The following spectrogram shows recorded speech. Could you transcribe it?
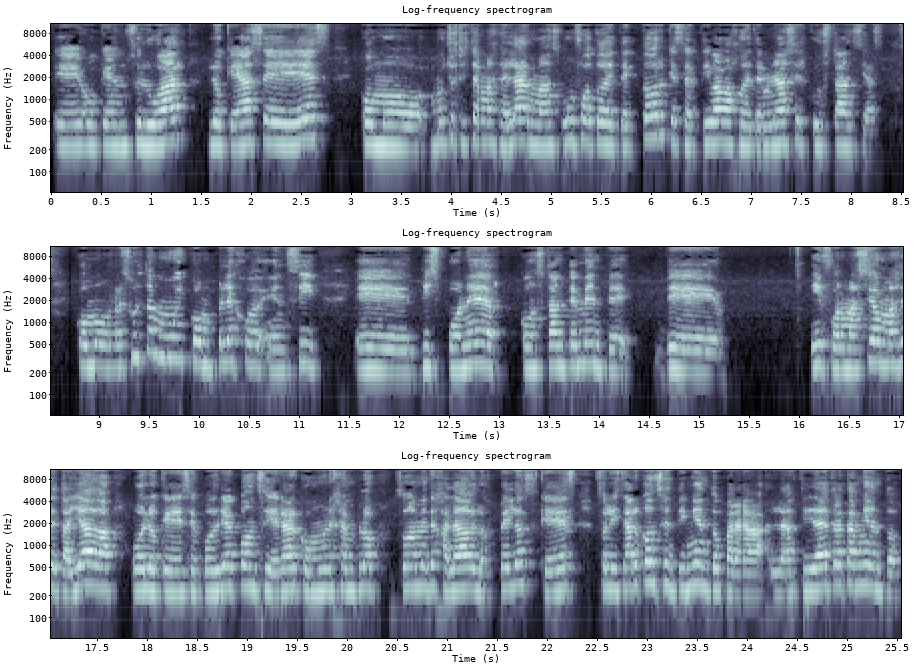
eh, o que en su lugar lo que hace es como muchos sistemas de alarmas, un fotodetector que se activa bajo determinadas circunstancias. Como resulta muy complejo en sí disponer constantemente de información más detallada o lo que se podría considerar como un ejemplo sumamente jalado de los pelos, que es solicitar consentimiento para la actividad de tratamiento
